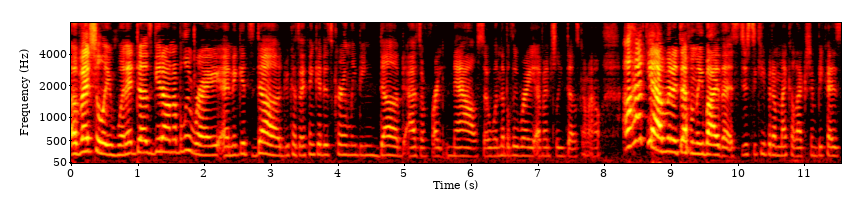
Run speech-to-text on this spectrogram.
eventually, when it does get on a Blu ray and it gets dubbed, because I think it is currently being dubbed as of right now. So when the Blu ray eventually does come out, oh, heck yeah, I'm going to definitely buy this just to keep it in my collection because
